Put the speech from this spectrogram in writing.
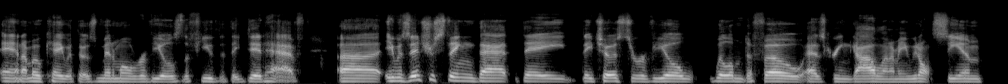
and I'm okay with those minimal reveals, the few that they did have. Uh, it was interesting that they they chose to reveal Willem Dafoe as Green Goblin. I mean, we don't see him,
